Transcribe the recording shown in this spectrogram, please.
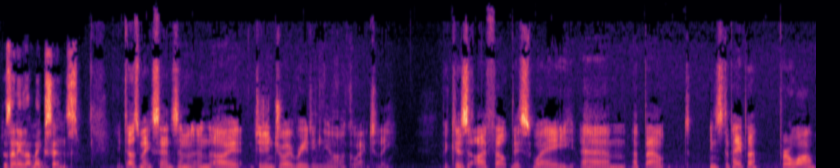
Does any of that make sense? It does make sense, and, and I did enjoy reading the article actually, because I felt this way um, about Instapaper for a while.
